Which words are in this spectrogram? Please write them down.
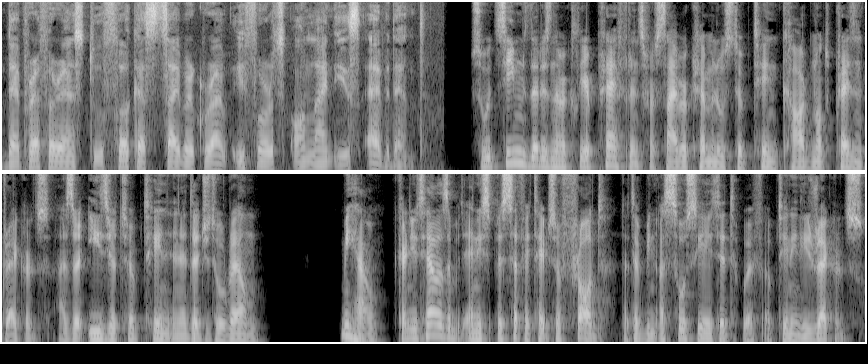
The preference to focus cybercrime efforts online is evident. So it seems there is now a clear preference for cybercriminals to obtain card not present records, as they're easier to obtain in a digital realm. Michał, can you tell us about any specific types of fraud that have been associated with obtaining these records?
